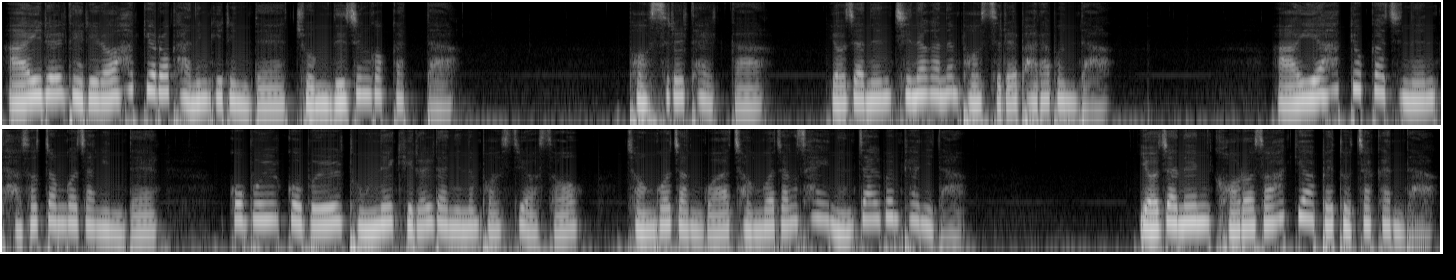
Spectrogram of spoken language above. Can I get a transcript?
아이를 데리러 학교로 가는 길인데 좀 늦은 것 같다. 버스를 탈까? 여자는 지나가는 버스를 바라본다. 아이의 학교까지는 다섯 정거장인데 꼬불꼬불 동네 길을 다니는 버스여서 정거장과 정거장 사이는 짧은 편이다. 여자는 걸어서 학교 앞에 도착한다.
